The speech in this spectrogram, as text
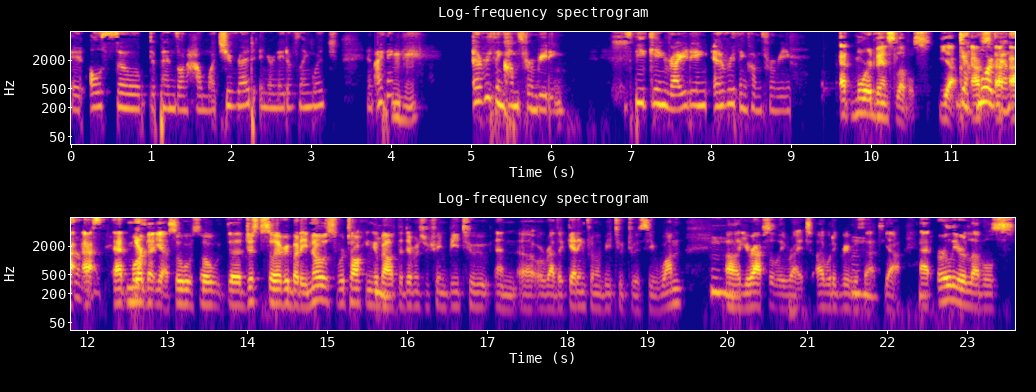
it also depends on how much you read in your native language. And I think mm-hmm. everything comes from reading. Speaking, writing, everything comes from reading. At more advanced levels, yeah, yeah, abs- more advanced at, levels. At, at more, yeah. yeah. So, so the, just so everybody knows, we're talking mm-hmm. about the difference between B two and, uh, or rather, getting from a B two to a C one. Mm-hmm. Uh, you're absolutely right. I would agree with mm-hmm. that. Yeah, at earlier levels,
